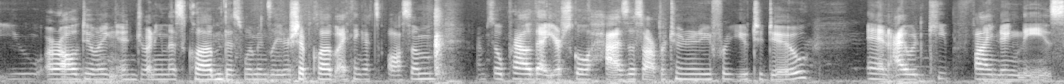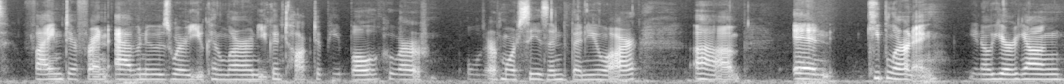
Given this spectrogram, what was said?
you are all doing and joining this club, this women's leadership club, I think it's awesome. I'm so proud that your school has this opportunity for you to do. And I would keep finding these. Find different avenues where you can learn. You can talk to people who are older, more seasoned than you are. Um, and keep learning. You know, you're young,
